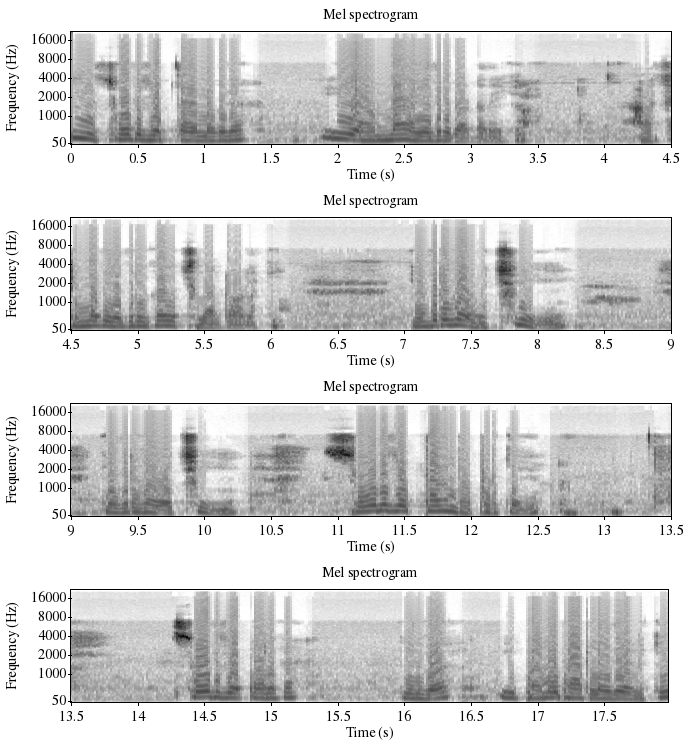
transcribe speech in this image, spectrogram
ఈ సోద చెప్తా ఉన్నదిగా ఈ అమ్మ ఎదురుపడ్డది ఇక. ఆ చిన్నది ఎదురుగా వచ్చిందంట వాళ్ళకి. ఎదురుగా వచ్చి ఎదురుగా వచ్చి సోది చెప్తా ఉంది అప్పటికే. సోది చెప్పాలిగా? ఇదిగో ఈ పని పాట లేదు వీళ్ళకి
